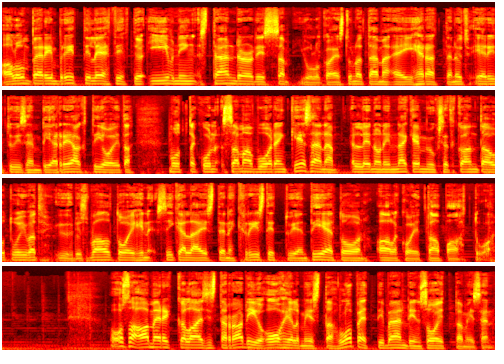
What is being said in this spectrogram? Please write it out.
Alun perin brittilehti The Evening Standardissa julkaistuna tämä ei herättänyt erityisempiä reaktioita, mutta kun saman vuoden kesänä Lennonin näkemykset kantautuivat Yhdysvaltoihin sikäläisten kristittyjen tietoon, alkoi tapahtua. Osa amerikkalaisista radio-ohjelmista lopetti bändin soittamisen.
